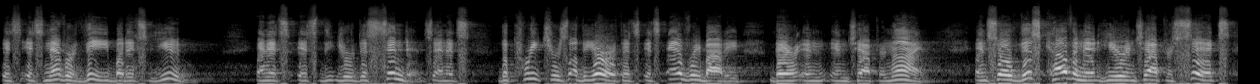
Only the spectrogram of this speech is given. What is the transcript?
it's, it's never thee, but it's you. And it's, it's the, your descendants, and it's the creatures of the earth. It's, it's everybody there in, in chapter 9. And so this covenant here in chapter 6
